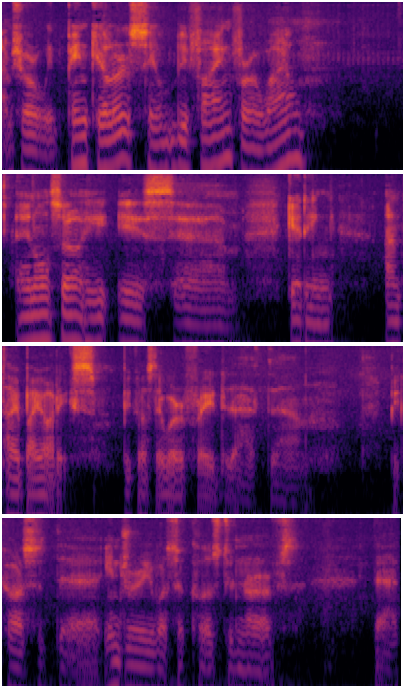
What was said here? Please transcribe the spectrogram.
I'm sure with painkillers he'll be fine for a while. And also he is um, getting antibiotics because they were afraid that um, because the injury was so close to nerves that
